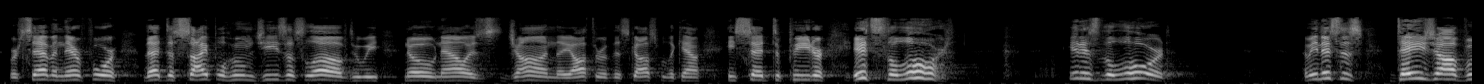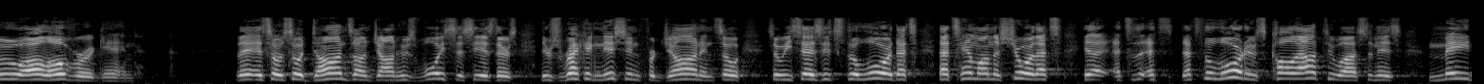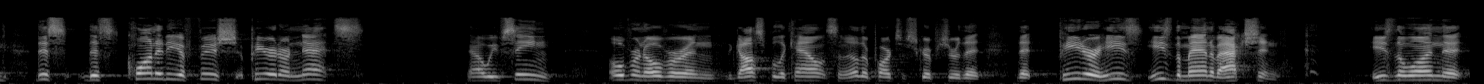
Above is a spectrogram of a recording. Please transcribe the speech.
Verse 7 Therefore, that disciple whom Jesus loved, who we know now as John, the author of this gospel account, he said to Peter, It's the Lord. It is the Lord. I mean, this is deja vu all over again. So, so it dawns on John, whose voice this is. There's, there's recognition for John. And so, so he says, It's the Lord. That's, that's him on the shore. That's, that's, that's, that's the Lord who's called out to us and has made this, this quantity of fish appear at our nets. Now, we've seen over and over in the gospel accounts and other parts of Scripture that Peter, he's, he's the man of action. He's the one that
